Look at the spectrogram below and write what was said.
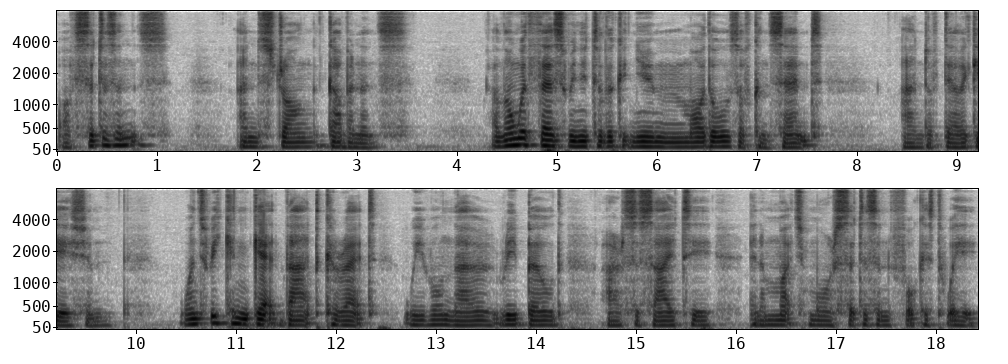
of citizens and strong governance. Along with this, we need to look at new models of consent and of delegation. Once we can get that correct, we will now rebuild our society in a much more citizen focused way.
